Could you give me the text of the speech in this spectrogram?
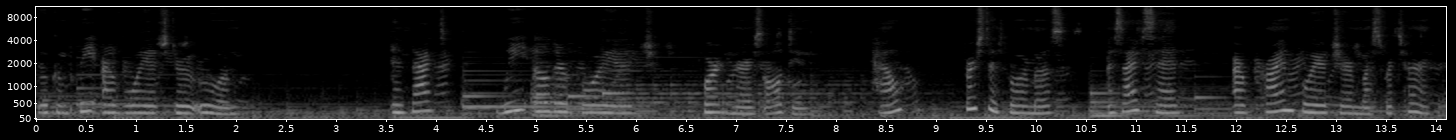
to complete our voyage through Uum. In fact, we elder voyage partners all do. How? First and foremost, as I've said, our prime voyager must return.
